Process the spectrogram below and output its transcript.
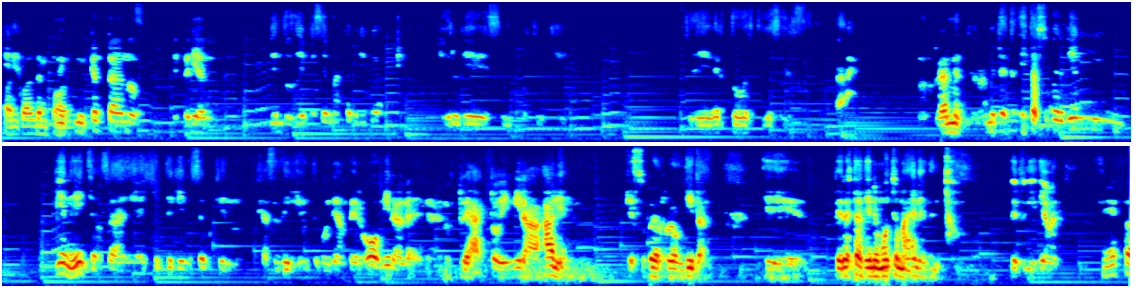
Con Golden Pond. me encanta, no sé, estaría viendo 10 veces más esta película. Yo creo que es una cuestión que, debe ver todo esto. ah, realmente, realmente está- súper bien, bien hecha. O sea, hay gente que no sé, porque en clases de guion te podrían ver, oh, mira la- la- los tres actos y mira Alien, que es súper redondita. Eh, pero esta tiene mucho más elementos, definitivamente. Sí, esta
